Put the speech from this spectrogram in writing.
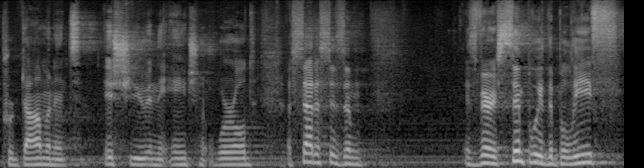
predominant issue in the ancient world. Asceticism is very simply the belief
